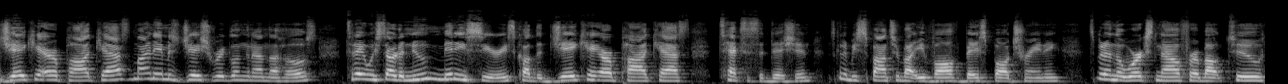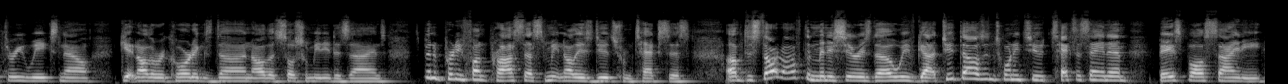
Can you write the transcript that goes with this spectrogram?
JKR podcast. My name is Jayce Riegling and I'm the host. Today we start a new mini series called the JKR Podcast Texas Edition. It's going to be sponsored by Evolve Baseball Training. It's been in the works now for about two, three weeks now, getting all the recordings done, all the social media designs. It's been a pretty fun process meeting all these dudes from Texas. Um, to start off the mini series, though, we've got 2022 Texas A&M baseball signee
